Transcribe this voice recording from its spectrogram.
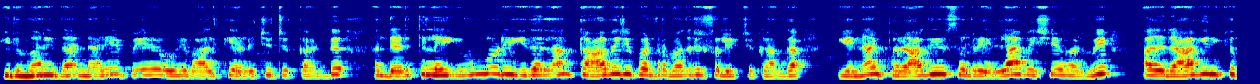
இது மாதிரி தான் நிறைய பேர் ஒரு வாழ்க்கையை அழிச்சிட்டு இருக்கான்ட்டு அந்த இடத்துல இவங்களுடைய இதெல்லாம் காவேரி பண்ணுற மாதிரி சொல்லிட்டு இருக்காங்க. ஏன்னா இப்போ ராகினி சொல்கிற எல்லா விஷயங்களுமே அது ராகினிக்கு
